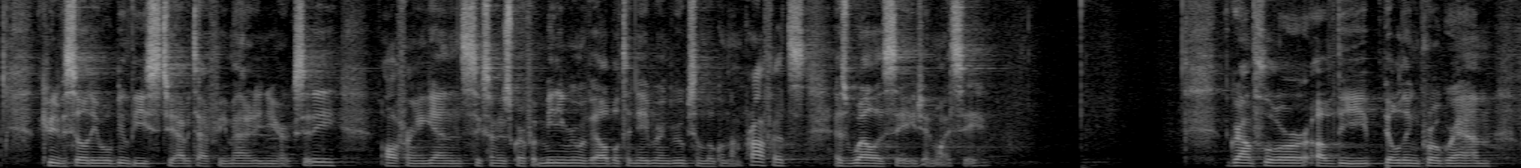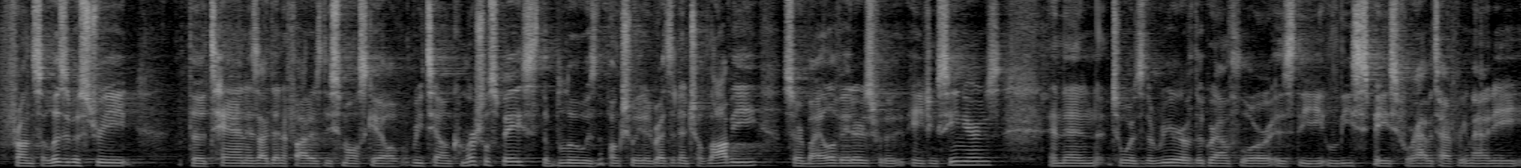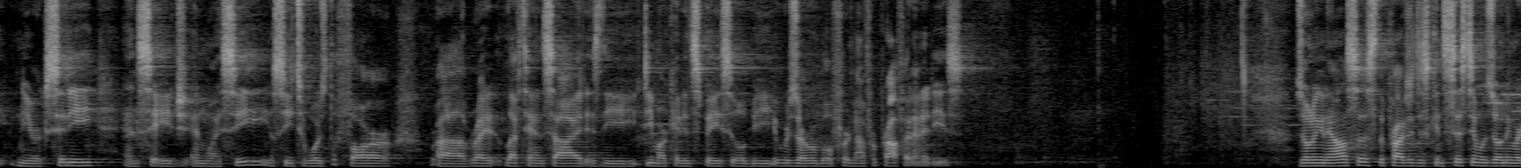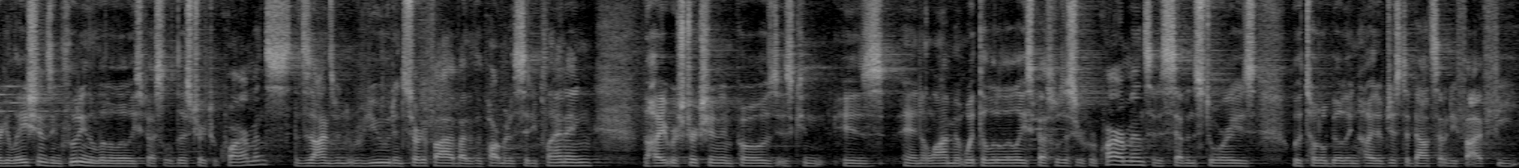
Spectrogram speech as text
The community facility will be leased to Habitat for Humanity in New York City, offering again 600 square foot meeting room available to neighboring groups and local nonprofits, as well as Sage NYC. The ground floor of the building program fronts Elizabeth Street. The tan is identified as the small scale retail and commercial space. The blue is the punctuated residential lobby served by elevators for the aging seniors. And then towards the rear of the ground floor is the lease space for Habitat for Humanity New York City and Sage NYC. You'll see towards the far uh, right left hand side is the demarcated space. It will be reservable for not for profit entities. Zoning analysis, the project is consistent with zoning regulations, including the Little Italy Special District requirements. The design's been reviewed and certified by the Department of City Planning. The height restriction imposed is, is in alignment with the Little Italy Special District requirements. It is seven stories with a total building height of just about 75 feet.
